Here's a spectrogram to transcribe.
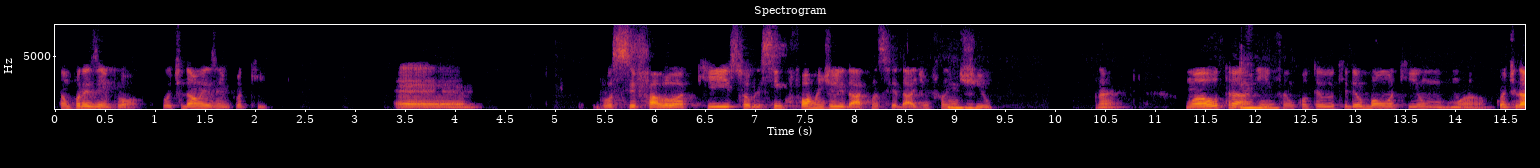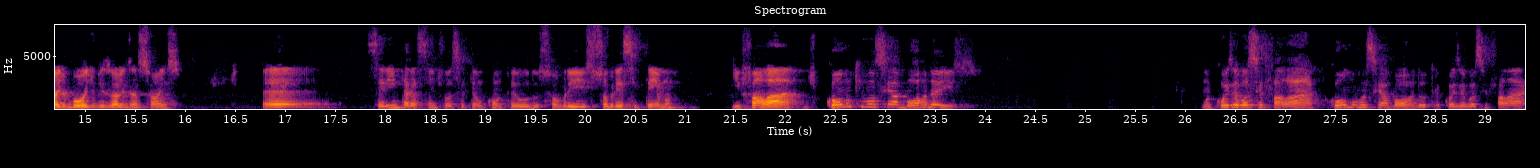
Então, por exemplo, ó, vou te dar um exemplo aqui. É, você falou aqui sobre cinco formas de lidar com a ansiedade infantil, uhum. né? Uma outra, uhum. e foi um conteúdo que deu bom aqui, uma quantidade boa de visualizações. É, seria interessante você ter um conteúdo sobre isso, sobre esse tema, e falar de como que você aborda isso. Uma coisa é você falar como você aborda, outra coisa é você falar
